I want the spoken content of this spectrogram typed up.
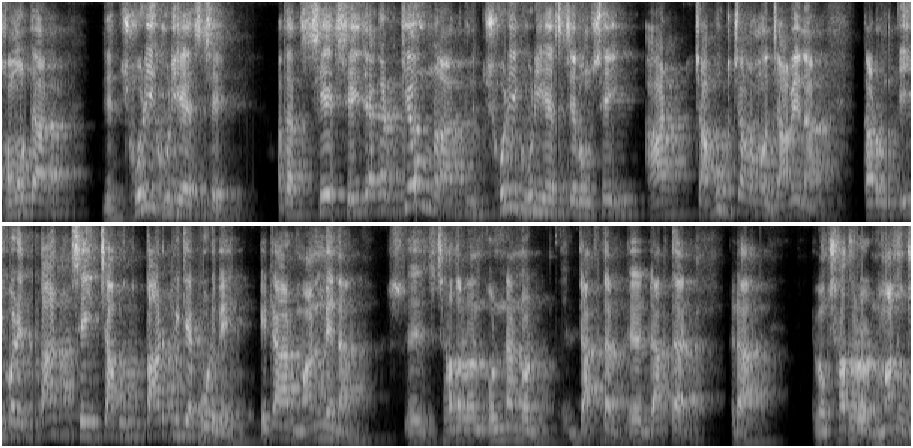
ক্ষমতার যে ছড়ি ঘুরিয়ে এসছে, অর্থাৎ সে সেই জায়গার কেউ না, কিন্তু ছড়ি ঘুরিয়ে এসছে এবং সেই আর চাবুক চালানো যাবে না, কারণ এইবারে তার সেই চাবুক তার পিঠে পড়বে, এটা আর মানবে না। সাধারণ অন্যান্য ডাক্তার ডাক্তাররা এবং সাধারণ মানুষ,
